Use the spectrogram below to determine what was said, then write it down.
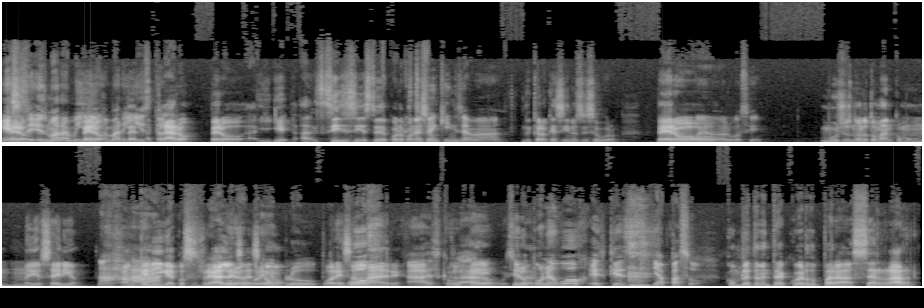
ese pero- es, es Pero, pe- amarillista. claro, pero y- y- ah, sí, sí, sí, estoy de acuerdo con Stephen eso. King se llama, Creo que sí, no estoy seguro. pero... Pero algo así. Muchos no lo toman como un, medio serio, Ajá. aunque diga cosas reales. Pero, por Como, ejemplo, por esa madre. Ah, es como Claro, que si lo pone Woj, es que es- ya pasó. Completamente de acuerdo para cerrar.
